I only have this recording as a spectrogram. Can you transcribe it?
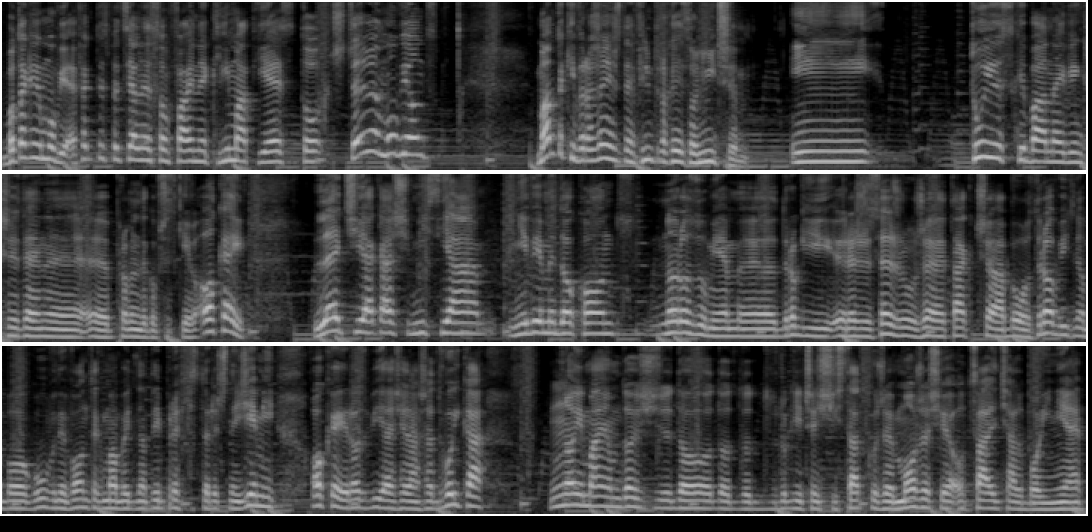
Bo tak jak mówię, efekty specjalne są fajne, klimat jest, to szczerze mówiąc, mam takie wrażenie, że ten film trochę jest o niczym. I tu jest chyba największy ten e, problem tego wszystkiego. Okej, leci jakaś misja, nie wiemy dokąd, no rozumiem, e, drogi reżyserzu, że tak trzeba było zrobić, no bo główny wątek ma być na tej prehistorycznej ziemi. Okej, rozbija się nasza dwójka, no i mają dojść do, do, do drugiej części statku, że może się ocalić albo i nie.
